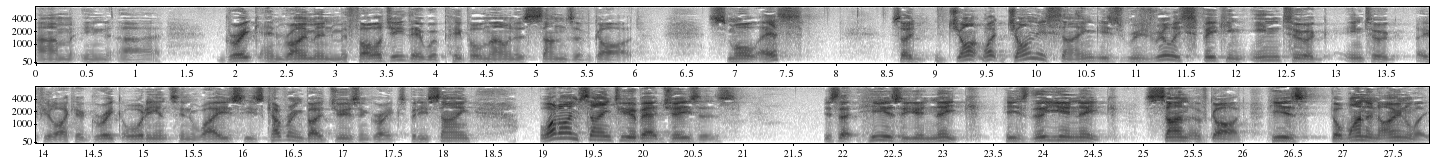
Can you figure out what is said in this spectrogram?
Um, in uh, Greek and Roman mythology, there were people known as sons of God small s. So John, what John is saying is, is really speaking into a, into a, if you like, a Greek audience in ways. He's covering both Jews and Greeks, but he's saying, what I'm saying to you about Jesus is that he is a unique, he's the unique Son of God. He is the one and only.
